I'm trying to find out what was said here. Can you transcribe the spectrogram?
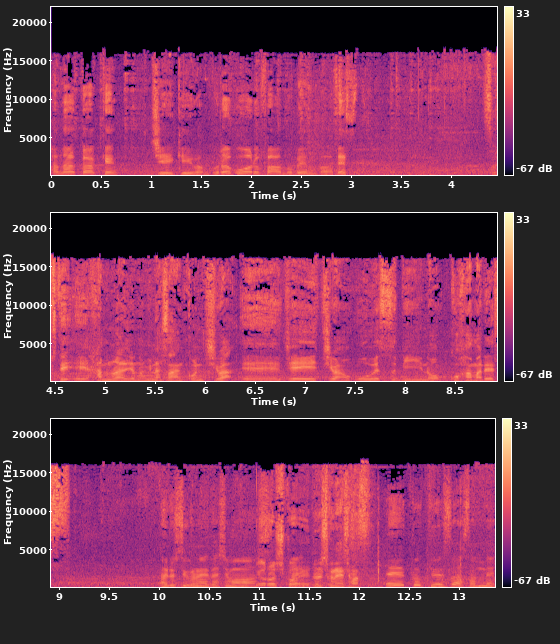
田中健 JK1 ブラボーアルファのメンバーですそして、えーハムのラジオの皆さん、こんにちは。えー JH1OSB の小浜です。よろしくお願いいたします。よろしくお願いいたしますよろしくお願いします。えっ、と QSR さんね、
